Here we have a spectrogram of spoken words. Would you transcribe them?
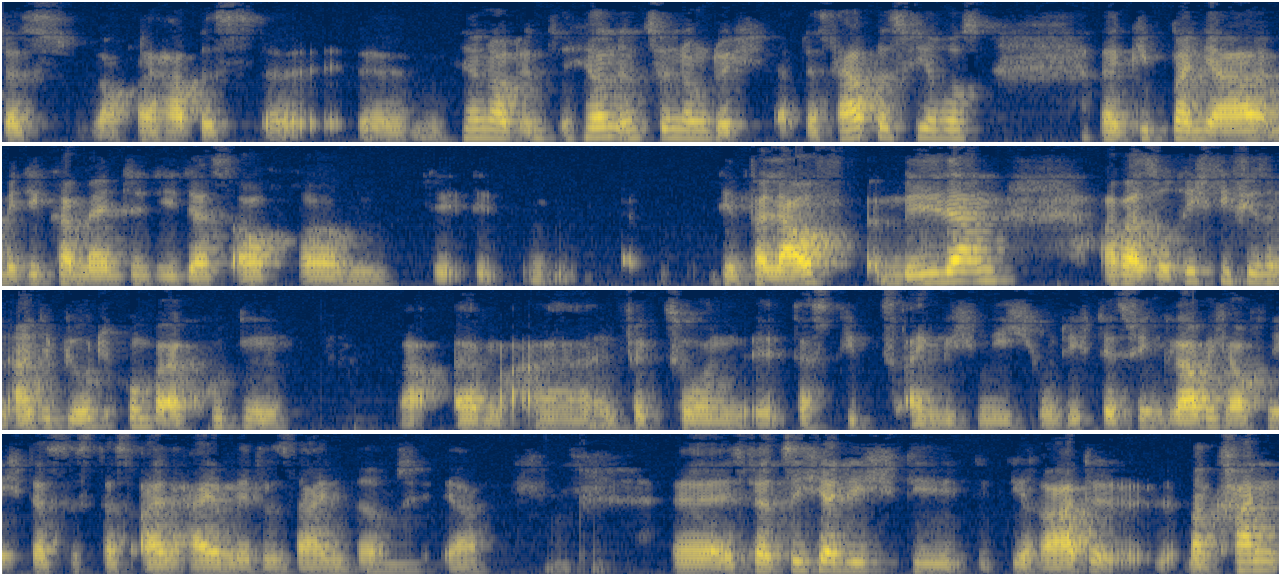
das, auch bei Herpes, äh, äh, Hirnentzündung durch das Herpesvirus äh, gibt man ja Medikamente, die das auch ähm, die, die, den Verlauf mildern. Aber so richtig wie so ein Antibiotikum bei akuten ähm, äh, Infektionen, äh, das gibt es eigentlich nicht. Und ich deswegen glaube ich auch nicht, dass es das Allheilmittel sein wird. Mhm. Ja. Okay. Äh, es wird sicherlich die, die, die Rate, man kann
